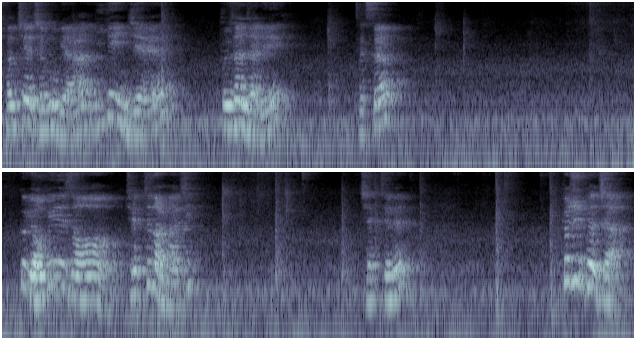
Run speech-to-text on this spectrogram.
전체의 제곱이야. 이게 이제 분산 자리. 됐어요? 그럼 여기에서 z는 얼마지? z는 표준 편차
